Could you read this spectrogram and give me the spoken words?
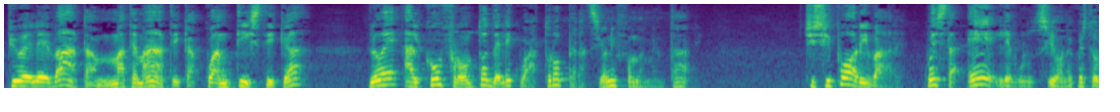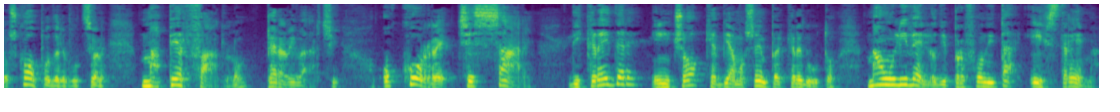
più elevata matematica quantistica lo è al confronto delle quattro operazioni fondamentali. Ci si può arrivare, questa è l'evoluzione, questo è lo scopo dell'evoluzione, ma per farlo, per arrivarci, occorre cessare di credere in ciò che abbiamo sempre creduto, ma a un livello di profondità estrema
